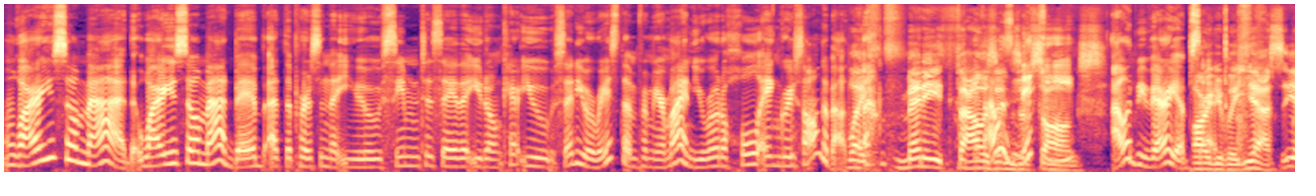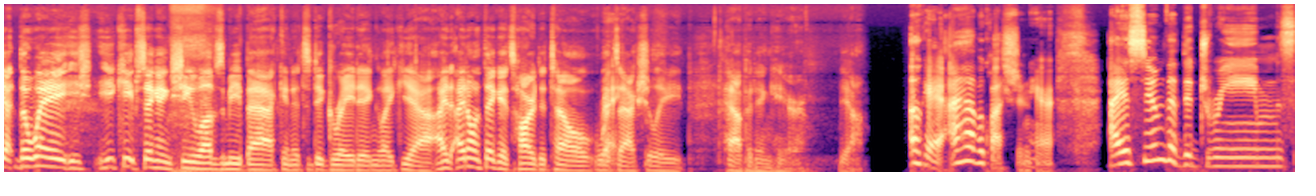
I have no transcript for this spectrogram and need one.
why are you so mad? Why are you so mad, babe, at the person that you seem to say that you don't care? You said you erased them from your mind. You wrote a whole angry song about like them. Like many thousands Nikki, of songs. I would be very upset. Arguably, yes. Yeah, the way he, he keeps singing "She Loves Me Back" and it's degrading. Like, yeah, I, I don't think it's hard to tell what's Right. actually happening here. Yeah, Okay, I have a question here. I assume that the dreams,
